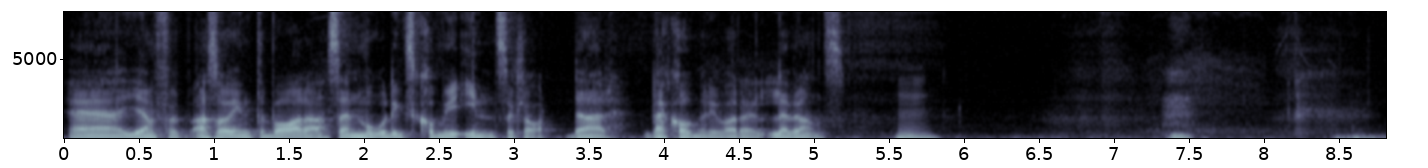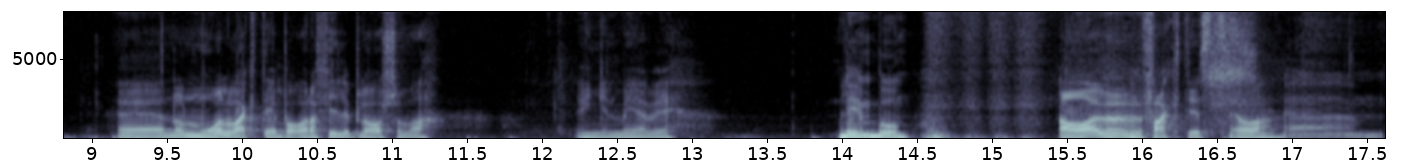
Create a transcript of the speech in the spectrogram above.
Eh, jämfört, alltså inte bara, sen Modigs kommer ju in såklart. Där, där kommer det vara leverans. Mm. Eh, någon målvakt, är bara Filip Larsson va? Ingen mer vi... Limbo. Ja, men faktiskt. Ja. Ehm,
